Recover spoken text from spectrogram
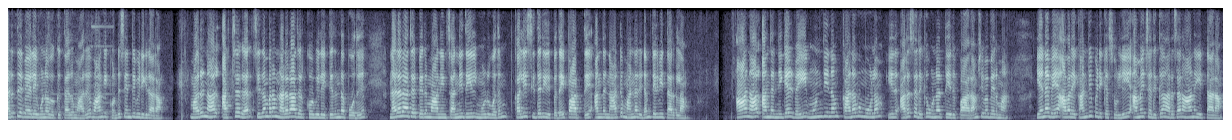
அடுத்த வேளை உணவுக்கு தருமாறு வாங்கி கொண்டு சென்று விடுகிறாராம். மறுநாள் அர்ச்சகர் சிதம்பரம் நடராஜர் கோவிலை திறந்தபோது நடராஜர் பெருமானின் சந்நிதியில் முழுவதும் களி சிதறியிருப்பதை பார்த்து அந்த நாட்டு மன்னரிடம் தெரிவித்தார்களாம். ஆனால் அந்த நிகழ்வை முன்தினம் கனவு மூலம் அரசருக்கு உணர்த்தியிருப்பாராம் சிவபெருமான். எனவே அவரை கண்டுபிடிக்க சொல்லி அமைச்சருக்கு அரசர் ஆணையிட்டாராம்.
